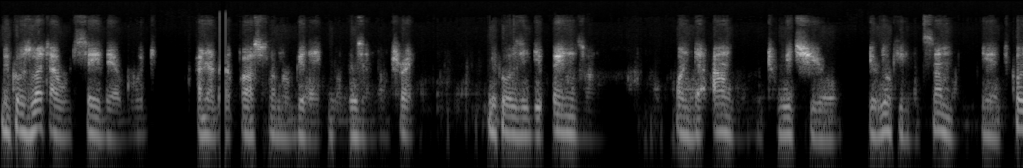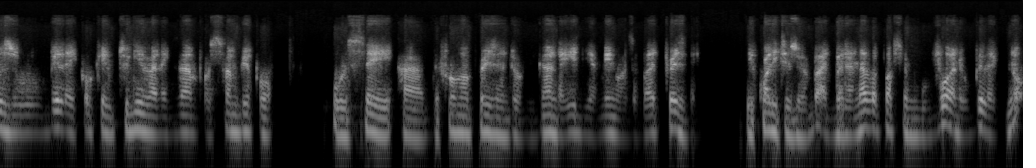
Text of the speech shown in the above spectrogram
because what I would say they're good, another person will be like, no, those are not right. Because it depends on on the angle to which you you're looking at someone. Yeah, because it will be like, okay, to give an example, some people will say uh, the former president of Uganda, Idi Amin, was a bad president. The qualities were bad, but another person will go and will be like, no,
